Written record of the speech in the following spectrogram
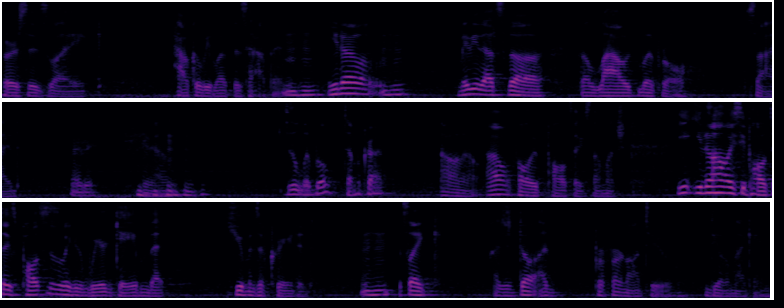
versus like, how could we let this happen? Mm-hmm. You know, Mm-hmm. maybe that's the the loud liberal side. Maybe. You know, is it liberal, Democrat? I don't know. I don't follow politics that much. You, you know how I see politics? Politics is like a weird game that humans have created. mm-hmm. It's like I just don't. I prefer not to deal in that game.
